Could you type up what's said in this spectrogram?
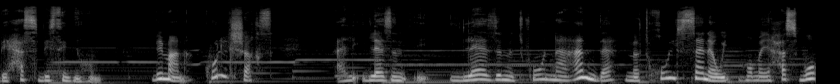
بحسب سنهم. بمعنى كل شخص لازم لازم تكون عنده مدخول سنوي. هما يحسبوا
